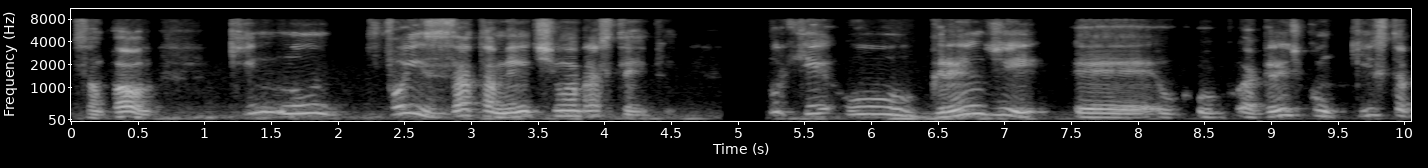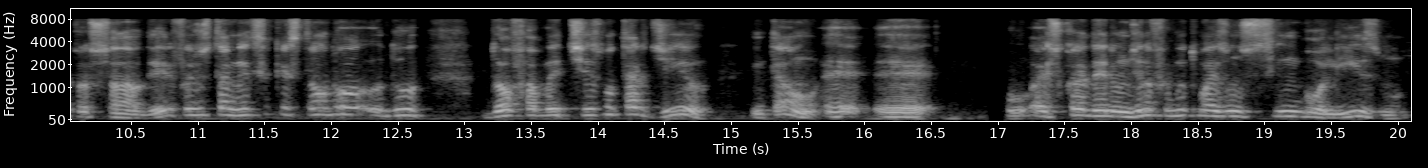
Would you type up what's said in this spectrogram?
São Paulo, que não foi exatamente um Abrastemp. Porque o grande, é, o, o, a grande conquista profissional dele foi justamente essa questão do, do do alfabetismo tardio. Então, é, é, a escolha da Erundina foi muito mais um simbolismo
